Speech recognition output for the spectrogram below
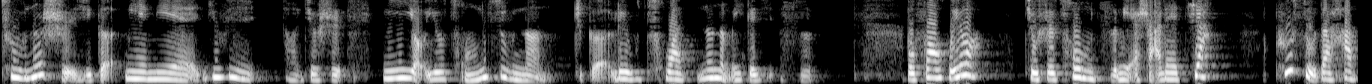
图的是一个年年有余啊，就是你要有充足的。这个流传的那么一个意思，不发挥了，就是从字面上来讲，朴素的很，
